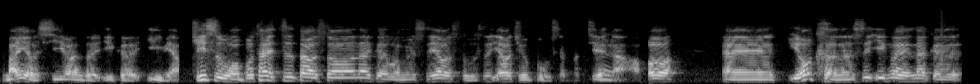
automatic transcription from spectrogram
蛮有希望的一个疫苗。其实我不太知道说那个我们食药署是要求补什么件啊？不过，呃，有可能是因为那个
